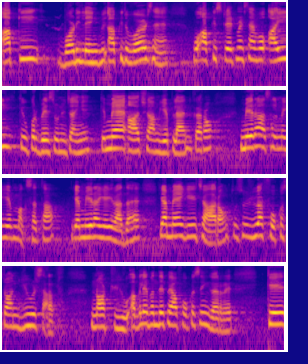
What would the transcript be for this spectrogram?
आपकी बॉडी लैंग्वेज आपकी जो वर्ड्स हैं, वो आपकी स्टेटमेंट्स हैं, वो आई के ऊपर बेस्ड होनी चाहिए कि मैं आज शाम ये प्लान कर रहा हूँ। मेरा असल में ये मकसद था, या मेरा ये इरादा है, या मैं ये चाह रहा हूँ। तो you are focused on yourself not you अगले बंदे पे आप फोकस नहीं कर रहे कि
